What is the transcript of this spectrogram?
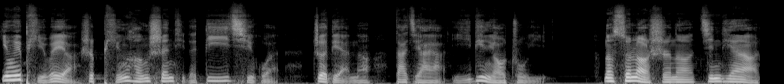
因为脾胃啊是平衡身体的第一器官。这点呢，大家呀一定要注意。那孙老师呢，今天啊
